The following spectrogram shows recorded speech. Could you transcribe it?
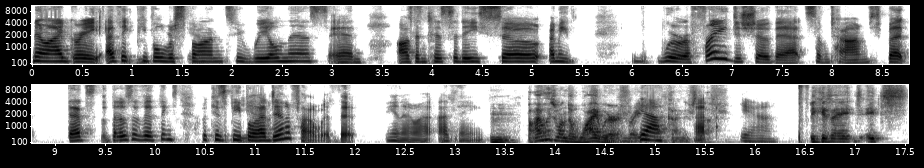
no i agree i think people respond yeah. to realness and authenticity so i mean we're afraid to show that sometimes but that's those are the things because people yeah. identify with it you know i, I think mm. but i always wonder why we're afraid yeah. of that kind of stuff uh, yeah because it, it's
